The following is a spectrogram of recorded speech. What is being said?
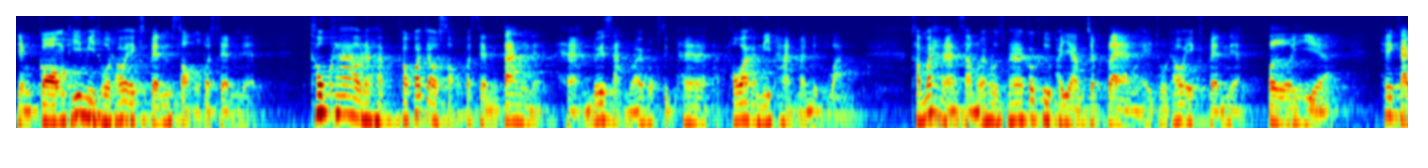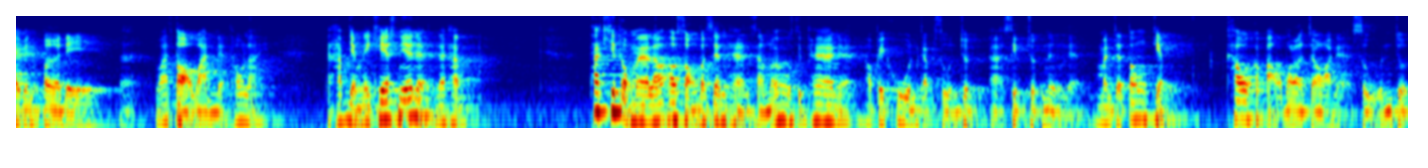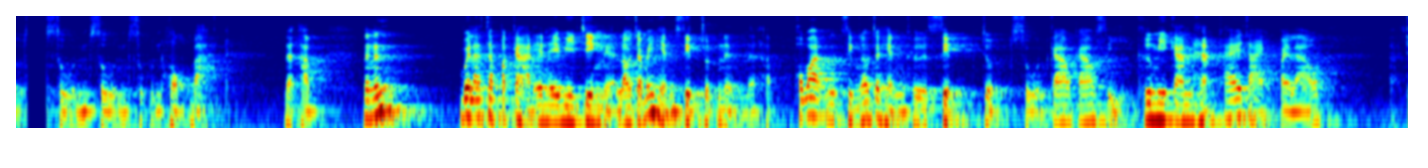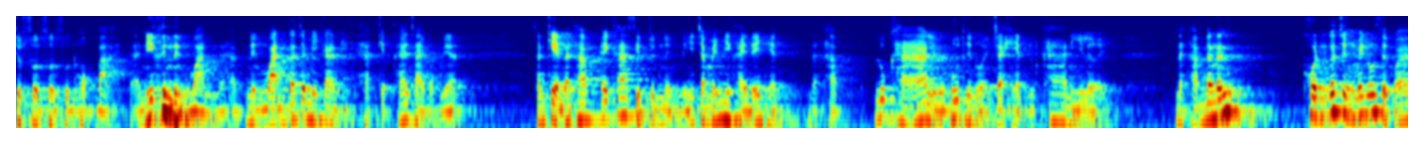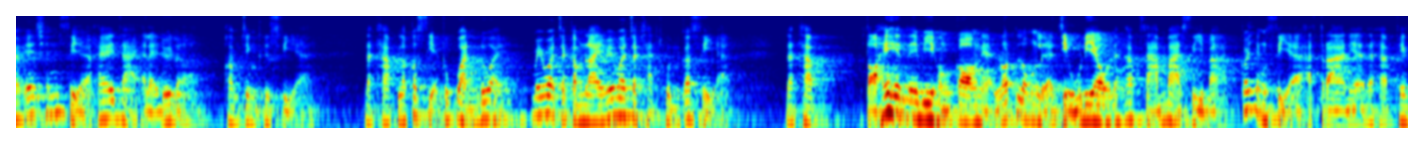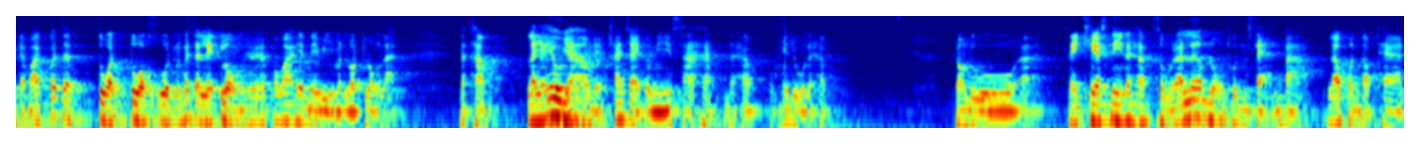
อย่างกองที่มี total expense 2%เนี่ยคร่าวๆนะครับเขาก็จะเอา 2%ตั้งเนี่ยหารด้วย 365ครับเพราะว่าอันนี้ผ่านมา 1 วันคำว่าหาร 365 ก็คือพยายามจะแปลงไอ้ total expense เนี่ย per year ให้กลายเป็น per day ว่าต่อวันเนี่ยเท่าไหร่นะครับอย่างในเคสเนี้ยเนี่ยนะครับ ถ้าคิดออกมาแล้วเอา 2%หาร 365 เนี่ย เอาไปคูณกับ 0. จุดอ่า10.1 เนี่ย มันจะต้องเก็บเข้ากระเป๋าบลจเนี่ย 0.0006 บาทนะครับ ดังนั้นเวลาจะประกาศ NAV จริงเนี่ย เราจะไม่เห็น 10.1 นะครับ เพราะว่าสิ่งเราจะเห็นคือ 10.0994 คือมีการหักค่าใช้จ่ายออกไปแล้วจุด0006 บาท อันนี้คือ 1 วันนะครับ1วันก็จะมีการหักเก็บค่าใช้จ่ายแบบนี้ สังเกตนะครับไอ้ค่า 10.1 นี้จะไม่มีใครได้เห็นนะครับ ลูกค้าหรือผู้ถือหน่วยจะเห็นค่านี้เลยนะครับ ดังนั้นคนก็จึงไม่รู้สึกว่าเอ๊ะฉันเสียค่าใช้จ่ายอะไรด้วยเหรอความจริงคือเสียนะครับ แล้วก็เสียทุกวันด้วย ไม่ว่าจะกำไรไม่ว่าจะขาดทุนก็เสียนะครับ ต่อให้ NAV ของกองเนี่ยลดลงเหลือจิ๋วเดียวนะครับ3บาท 4 บาทก็ยังเสียอัตราเนี้ยนะครับ เพียงแต่ว่าก็จะตัวตัวคูณมันก็จะเล็กลงใช่ไหมเพราะว่า NAV มันลดลงแล้วนะครับ ระยะยาวๆเนี่ยค่าใช้จ่ายตัวนี้สาหัสนะครับ ผมให้ดูนะครับ ลองดูในเคสนี้นะครับ สมมติว่าเริ่มลงทุนแสนบาท แล้วผลตอบแทน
